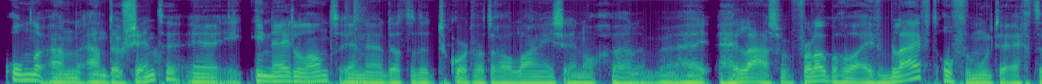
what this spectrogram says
onder, aan, aan docenten uh, in Nederland. En dat het tekort wat er al lang is en nog he, helaas voorlopig wel even blijft. Of we moeten echt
